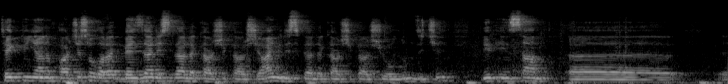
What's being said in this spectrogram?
Tek dünyanın parçası olarak benzer risklerle karşı karşıya, aynı risklerle karşı karşıya olduğumuz için bir insan e, e,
